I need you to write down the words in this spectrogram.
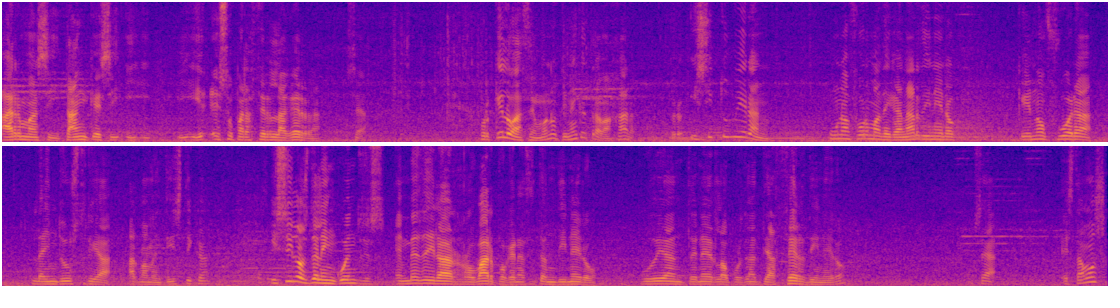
armas y tanques y, y- y eso para hacer la guerra. O sea, ¿por qué lo hacen? Bueno, tienen que trabajar. Pero ¿y si tuvieran una forma de ganar dinero que no fuera la industria armamentística? ¿Y si los delincuentes, en vez de ir a robar porque necesitan dinero, pudieran tener la oportunidad de hacer dinero? O sea, estamos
